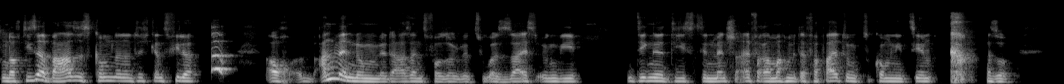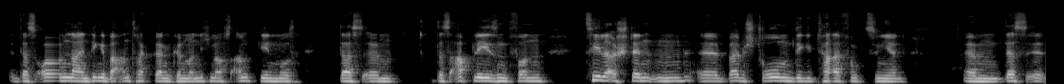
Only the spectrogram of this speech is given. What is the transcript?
Und auf dieser Basis kommen dann natürlich ganz viele auch Anwendungen der Daseinsvorsorge dazu. Also sei es irgendwie Dinge, die es den Menschen einfacher machen, mit der Verwaltung zu kommunizieren. Also, dass online Dinge beantragt werden können, man nicht mehr aufs Amt gehen muss, dass ähm, das Ablesen von Zählerständen äh, beim Strom digital funktioniert, ähm, dass äh,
